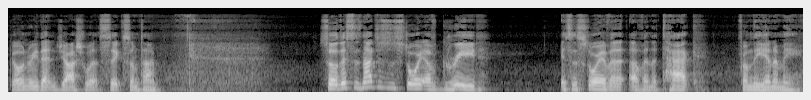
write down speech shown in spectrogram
Go and read that in Joshua 6 sometime. So, this is not just a story of greed, it's a story of, a, of an attack from the enemy.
